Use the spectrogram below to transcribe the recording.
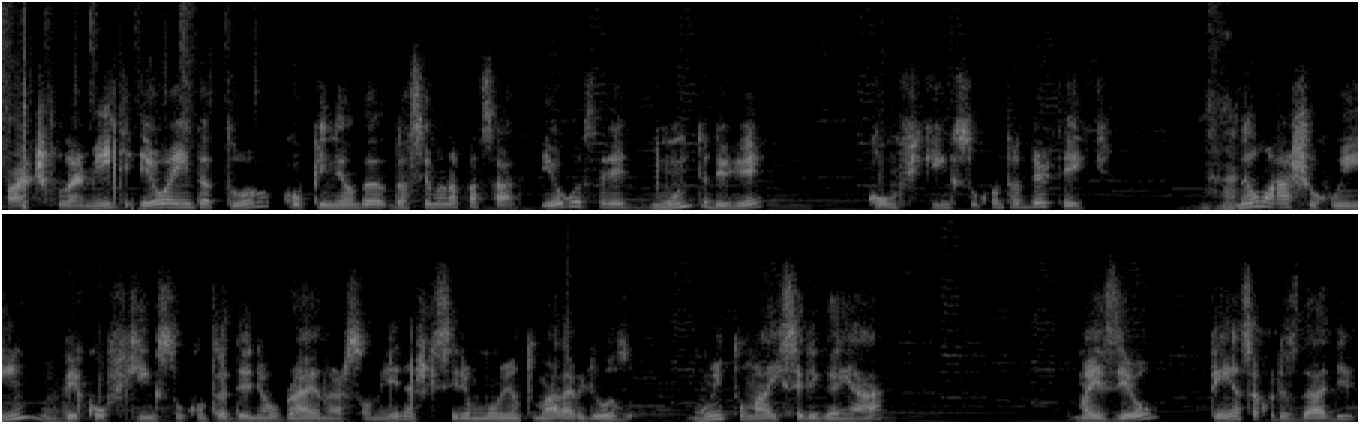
particularmente, eu ainda tô com a opinião da, da semana passada. Eu gostaria muito de ver Kofi Kingston contra Undertaker. Não acho ruim ver Kofi Kingston contra Daniel Bryan no WrestleMania, acho que seria um momento maravilhoso, muito mais se ele ganhar. Mas eu tenho essa curiosidade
